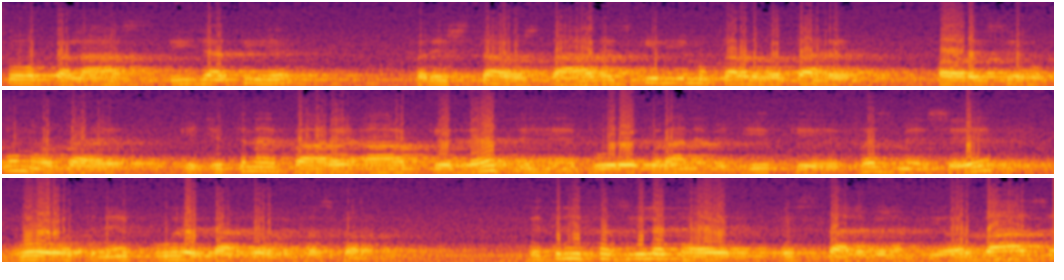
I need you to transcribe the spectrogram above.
کو کلاس دی جاتی ہے۔ فرشتہ استاد اس کے لیے مقرر ہوتا ہے اور اسے حکم ہوتا ہے کہ جتنے پارے آپ کے رہتے ہیں پورے قرآن مجید کے حفظ میں سے، وہ اتنے پورے کر دو حفظ کرو۔ اتنی فضیلت ہے اس طالب علم کی۔ اور بعض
